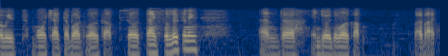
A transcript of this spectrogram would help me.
with more chat about World Cup. So thanks for listening, and uh, enjoy the World Cup. Bye bye.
